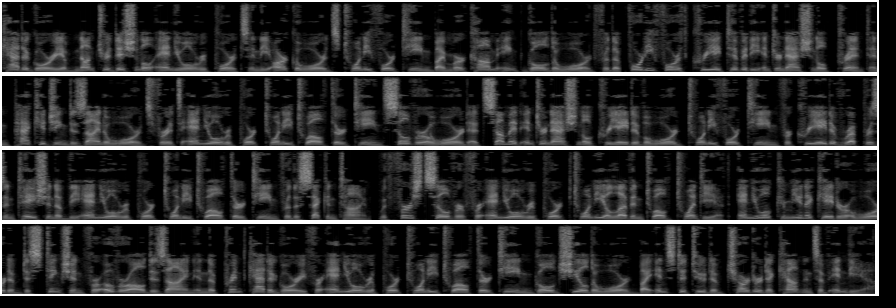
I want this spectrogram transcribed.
category of non-traditional annual reports in the ARC Awards 2014 by MerComm Inc. Gold Award for the 44th Creativity International Print and Packaging Design Awards for its annual report 2012-13 Silver Award at Summit International Creative Award 2014 for creative representation of the annual report 2012-13 for the second time, with first silver for annual report 2011-12 20th, Annual Communicator Award of Distinction for overall design in the print category for Annual Report 2012-13 Gold Shield Award by Institute of Chartered Accountants of India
